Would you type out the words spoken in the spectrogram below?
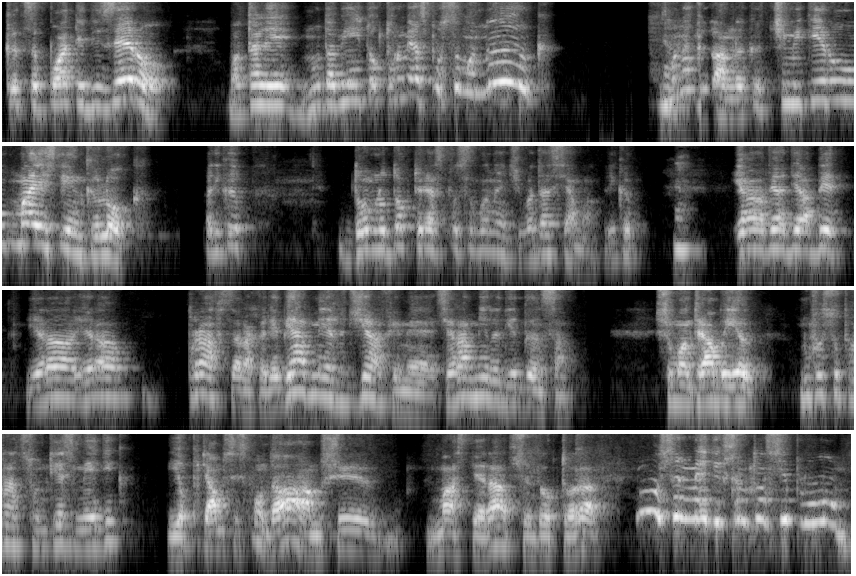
cât se poate de zero. Matale, nu, dar mie doctorul mi-a spus să mănânc. Da. Mănânc, doamnă, că cimitirul mai este încă loc. Adică, domnul doctor i-a spus să mănânce, vă dați seama. Adică, da. ea avea diabet, era, era praf săracă, de abia mergea femeia, ți era milă de dânsa. Și mă întreabă el, nu vă supărați, sunteți medic? Eu puteam să-i spun, da, am și masterat și doctorat. Nu sunt medic, sunt un simplu om.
